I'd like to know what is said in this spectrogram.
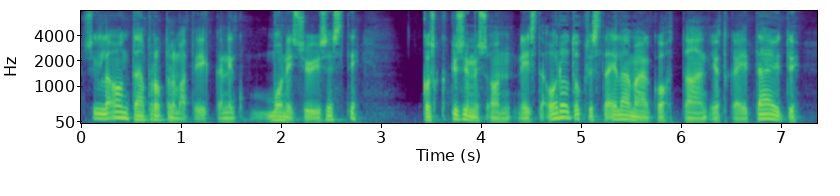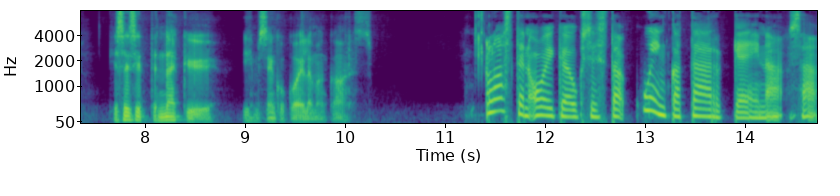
sillä on tämä problematiikka niin kuin monisyisesti, koska kysymys on niistä odotuksista elämää kohtaan, jotka ei täyty, ja se sitten näkyy ihmisen koko elämän kaaressa. Lasten oikeuksista, kuinka tärkeinä sä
